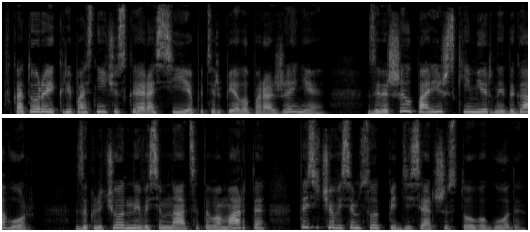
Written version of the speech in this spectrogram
в которой крепостническая Россия потерпела поражение, завершил Парижский мирный договор, заключенный 18 марта 1856 года.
